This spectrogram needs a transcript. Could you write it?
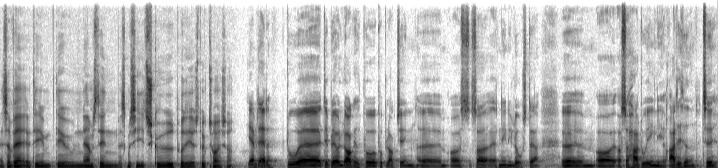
altså hvad, det, det er jo nærmest en, hvad skal man sige, et skøde på det her stykke tøj så? Jamen det er det. Du, øh, det bliver jo logget på, på blockchain, øh, og så er den egentlig låst der. Øh, og, og så har du egentlig rettigheden til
